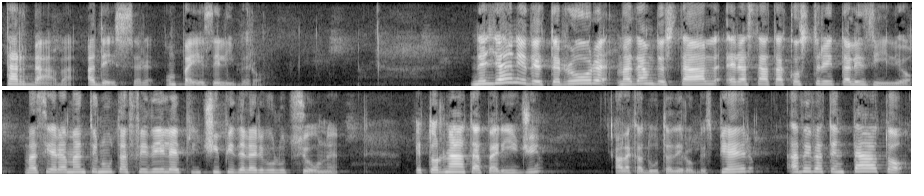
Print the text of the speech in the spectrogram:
tardava ad essere un paese libero. Negli anni del terrore, Madame de Stael era stata costretta all'esilio, ma si era mantenuta fedele ai principi della rivoluzione e tornata a Parigi, alla caduta di Robespierre, aveva tentato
